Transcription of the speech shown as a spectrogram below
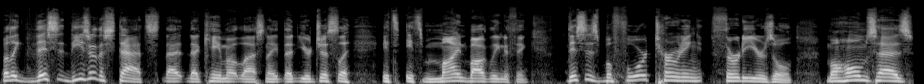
But like this, these are the stats that that came out last night that you're just like it's it's mind boggling to think. This is before turning 30 years old. Mahomes has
